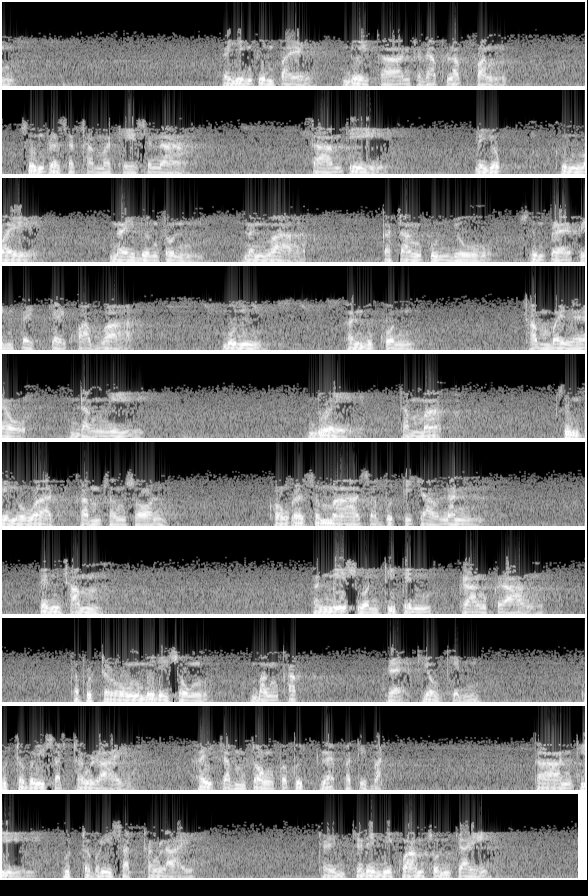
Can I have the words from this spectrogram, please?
ให้ยิ่งขึ้นไปด้วยการสดับรับฟัง ซึ่งพระสัทธรรมเทศนา ตามที่ได้ยกขึ้นไว้ในเบื้องต้น นั่นว่ากตังปุญโย ซึ่งแปลเป็นไปใจความว่า บุญ อันบุคคลทำไว้แล้ว ดังนี้ ด้วยธรรมะ ซึ่งเป็นโอวาทคำสั่งสอน ของพระสัมมาสัมพุทธเจ้านั้น เป็นธรรมมันมีส่วนที่เป็นกลางกลางพระพุทธองค์ไม่ได้ทรง บังคับ และเขี่ยวเข็น พุทธบริษัททั้งหลาย ให้จำต้องประพฤติและปฏิบัติ การที่พุทธบริษัททั้งหลายจะได้มีความสนใจ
